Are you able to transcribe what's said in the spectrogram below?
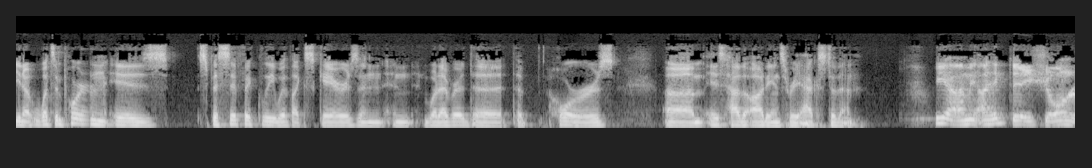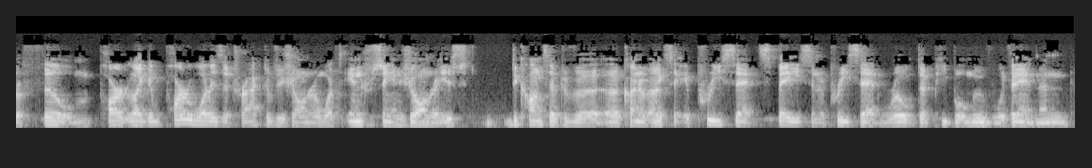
you know what's important is specifically with like scares and, and whatever the the horrors um, is how the audience reacts to them. Yeah, I mean, I think the genre film part, like part of what is attractive to genre and what's interesting in genre is the concept of a, a kind of, like say, a preset space and a preset road that people move within. And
